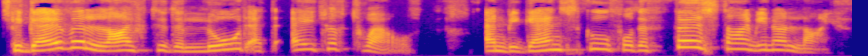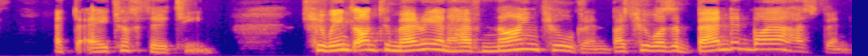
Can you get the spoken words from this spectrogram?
She gave her life to the Lord at the age of 12 and began school for the first time in her life at the age of 13. She went on to marry and have nine children, but she was abandoned by her husband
